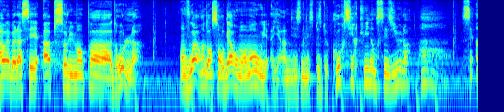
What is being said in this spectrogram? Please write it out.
Ah ouais, bah là, c'est absolument pas drôle, là. On voit hein, dans son regard au moment où il y a une espèce de court-circuit dans ses yeux, là. Oh.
